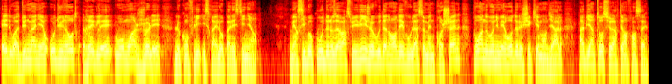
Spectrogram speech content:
et doit d'une manière ou d'une autre régler ou au moins geler le conflit israélo-palestinien. Merci beaucoup de nous avoir suivis. Je vous donne rendez-vous la semaine prochaine pour un nouveau numéro de l'échiquier mondial. À bientôt sur RT en français.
